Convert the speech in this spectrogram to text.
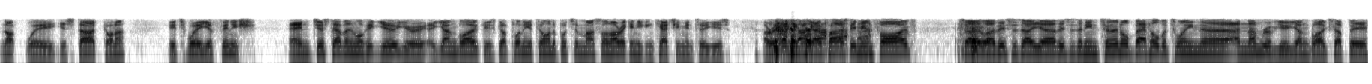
not where you start, Connor, it's where you finish. And just having a look at you, you're a young bloke who's got plenty of time to put some muscle on. I reckon you can catch him in two years. I reckon you can go past him in five. So uh, this is a uh, this is an internal battle between uh, a number of you young blokes up there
